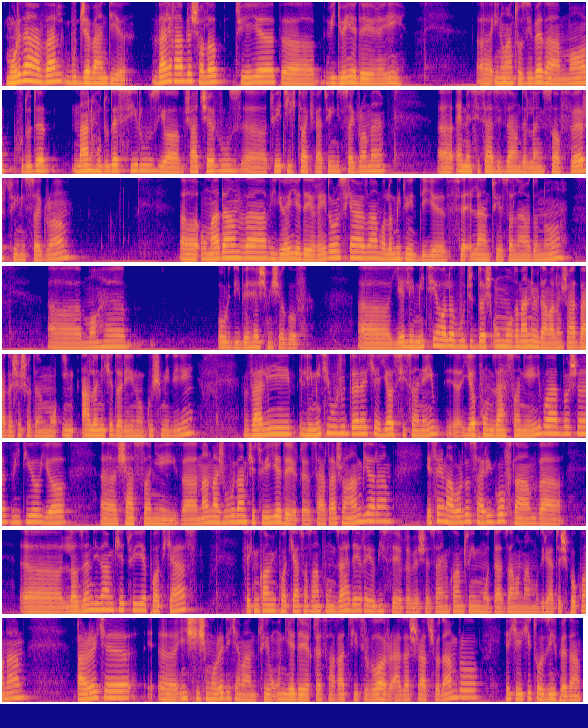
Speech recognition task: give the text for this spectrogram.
مورد اول بودجه بندیه. ولی قبلش حالا توی یه ویدیوی دقیقه ای اینو من توضیح بدم. ما حدود من حدود سی روز یا شاید چه روز توی تیک تاک و توی اینستاگرام MSC عزیز underline software توی اینستاگرام. اومدم و ویدیوهای یه دقیقه‌ای درست کردم. حالا می‌دونید دیگه فعلا توی سال 99 ماه اردیبهشت میشه گفت. یه limit ی حالا وجود داشت اون موقع. من نمی‌دونم الان شاید برداشته شده. این الانی که داری اینو گوش میدی. ولی limit ی وجود داره که یا سی ثانیه‌ای یا 15 ثانیه‌ای باید باشه ویدیو یا 60 ثانیه‌ای. و من مجبور بودم که توی یه دقیقه سرتش رو هم بیارم. یه سری موارد رو سریع گفتم و لازم دیدم که توی یه پادکست فکر می‌کنم این پادکست مثلا 15 دقیقه یا 20 دقیقه بشه. سعی می‌کنم توی این مدت زمان من مدیریتش بکنم. قراره که این شیش موردی که من توی اون یه دقیقه فقط تیتروار ازش رد شدم رو یکی یکی توضیح بدم.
